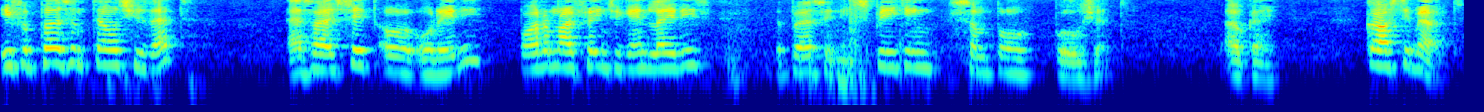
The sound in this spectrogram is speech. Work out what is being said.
If a person tells you that, as I said already, pardon my French again, ladies, the person is speaking simple bullshit. Okay. Cast him out.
